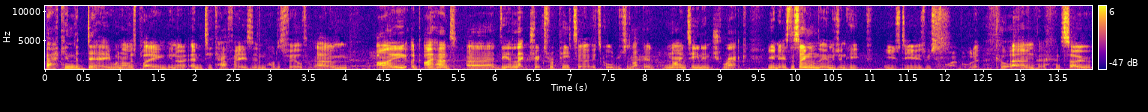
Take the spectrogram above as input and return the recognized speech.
back in the day when I was playing, you know, empty cafes in Huddersfield, um, I I had uh, the Electrix Repeater. It's called, which is like a 19-inch rack unit. It's the same one that Imogen Heap used to use, which is why I bought it. Cool. Um, so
